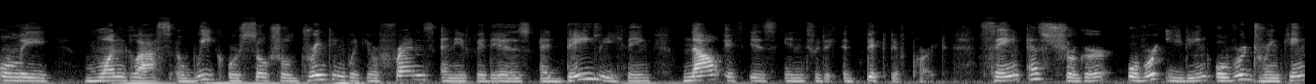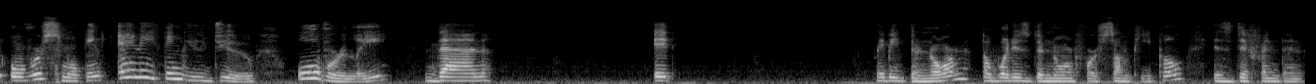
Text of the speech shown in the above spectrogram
only one glass a week or social drinking with your friends and if it is a daily thing now it is into the addictive part. Same as sugar overeating over drinking over smoking anything you do overly then it maybe the norm but what is the norm for some people is different than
